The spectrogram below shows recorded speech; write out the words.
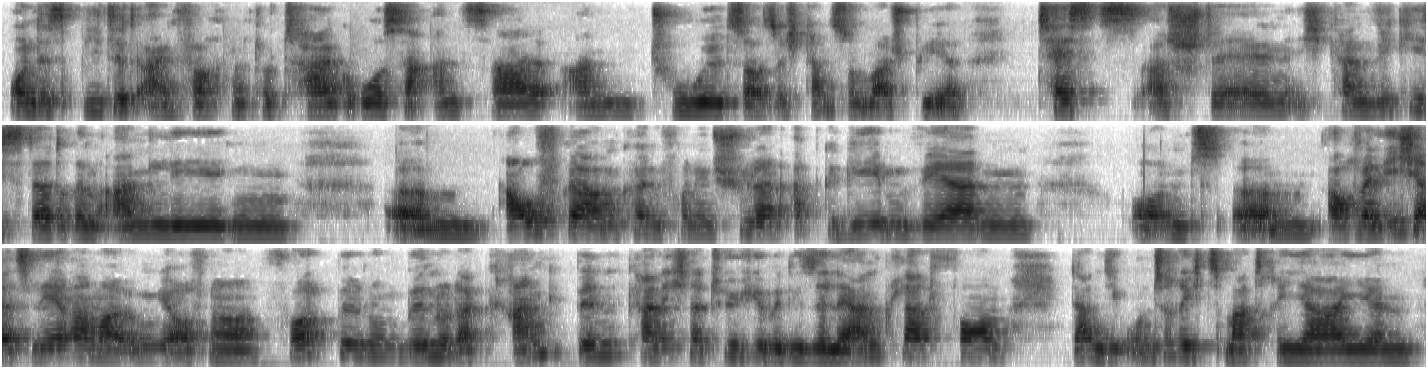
Und es bietet einfach eine total große Anzahl an Tools. Also ich kann zum Beispiel Tests erstellen, ich kann Wikis da drin anlegen, ähm, Aufgaben können von den Schülern abgegeben werden. Und ähm, auch wenn ich als Lehrer mal irgendwie auf einer Fortbildung bin oder krank bin, kann ich natürlich über diese Lernplattform dann die Unterrichtsmaterialien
